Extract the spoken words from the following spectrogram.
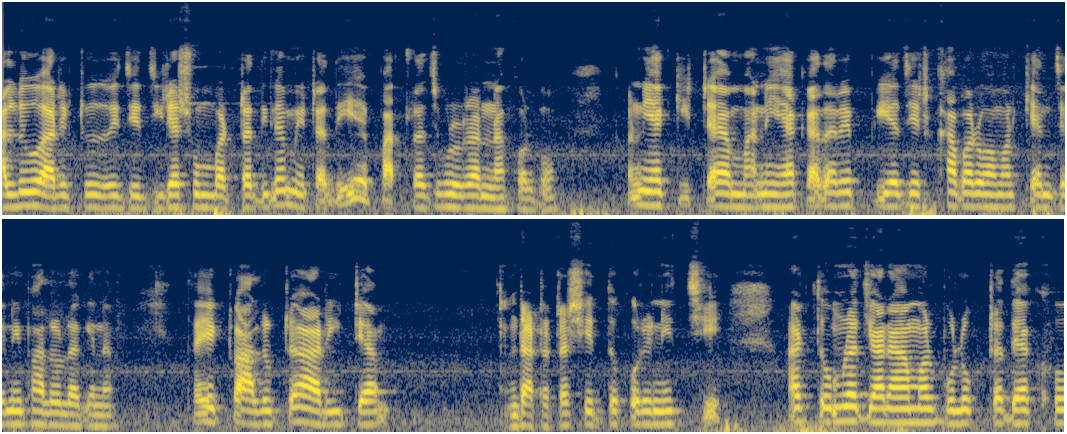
আলু আর একটু ওই যে জিরা সোমবারটা দিলাম এটা দিয়ে পাতলা ঝোল রান্না করব। কারণ একইটা মানে একাধারে পেঁয়াজের খাবারও আমার কেন জানি ভালো লাগে না। তাই একটু আলুটা আর ইটা ডাটাটা সেদ্ধ করে নিচ্ছি। আর তোমরা যারা আমার ব্লগটা দেখো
